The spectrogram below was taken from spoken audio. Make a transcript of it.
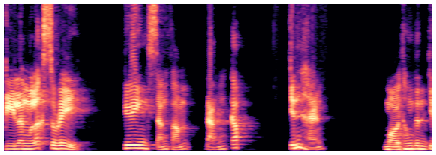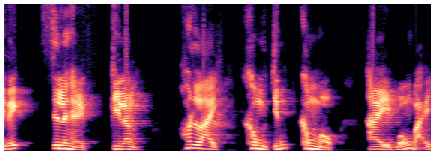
Kỳ Lân Luxury chuyên sản phẩm đẳng cấp chính hãng. Mọi thông tin chi tiết xin liên hệ Kỳ Lân, hotline 0901 247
